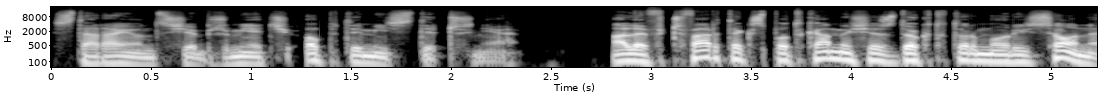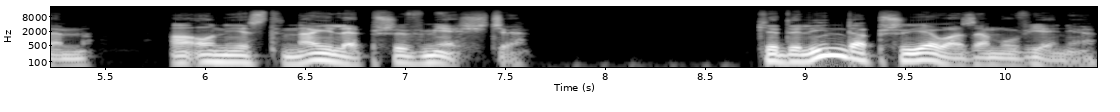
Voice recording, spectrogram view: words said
starając się brzmieć optymistycznie. Ale w czwartek spotkamy się z dr Morrisonem, a on jest najlepszy w mieście. Kiedy Linda przyjęła zamówienie,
